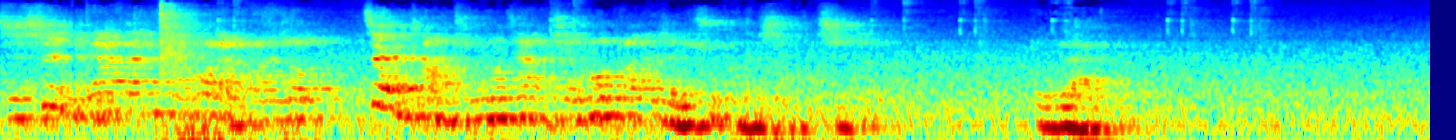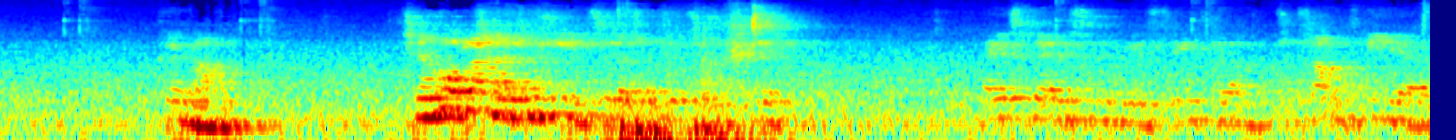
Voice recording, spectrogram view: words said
只是你在分前后两端的时候，正常情况下前后端的人数可能是一致的。对不对？可以吗？前后端人数是一致的时候，就讲是 S S receiver 除上 D F。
